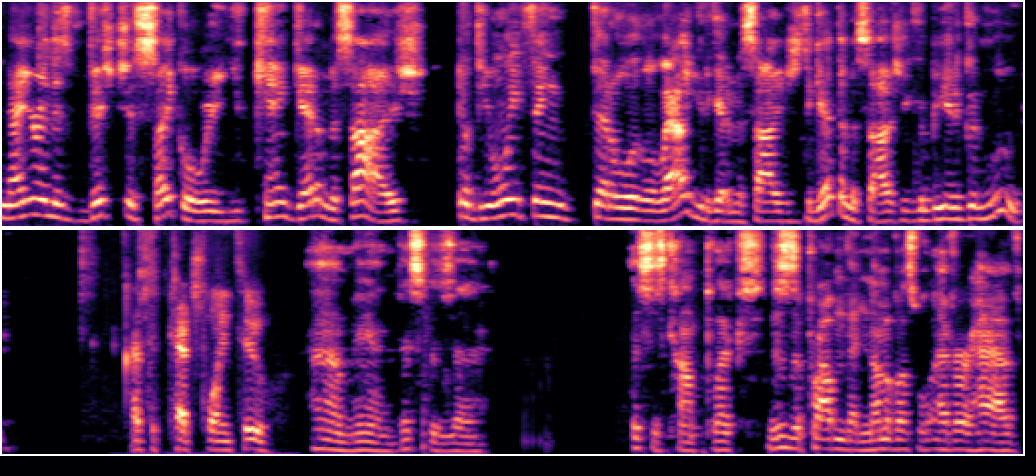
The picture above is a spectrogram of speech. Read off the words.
now you're in this vicious cycle where you can't get a massage, but the only thing that will allow you to get a massage is to get the massage. You can be in a good mood. That's a catch twenty two. Oh man, this is a this is complex. This is a problem that none of us will ever have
